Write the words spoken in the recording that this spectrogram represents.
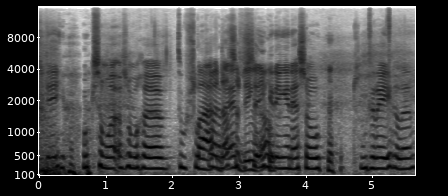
idee hoe ik sommige, sommige toeslagen Ja, maar dat en verzekeringen en zo moet regelen.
